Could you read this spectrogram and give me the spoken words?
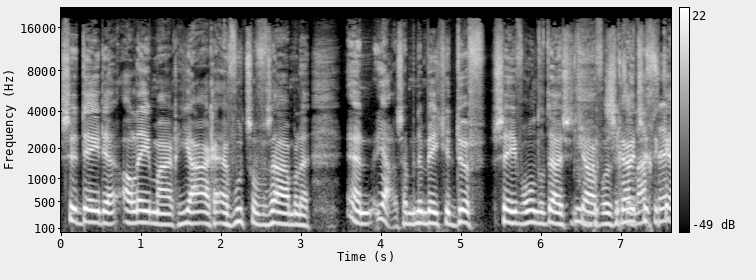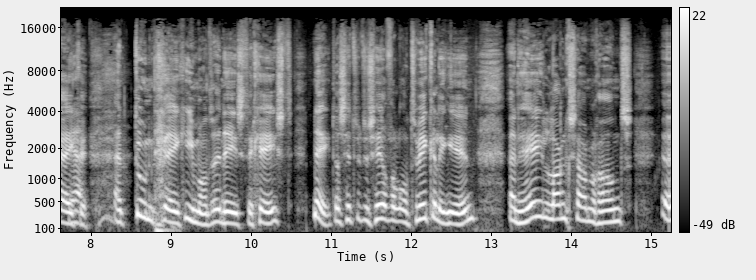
ze deden alleen maar jagen en voedsel verzamelen. En ja, ze hebben een beetje duf 700.000 jaar voor zich uit zitten kijken. En toen kreeg iemand ineens de geest. Nee, daar zitten dus heel veel ontwikkelingen in. En heel langzamerhand uh,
